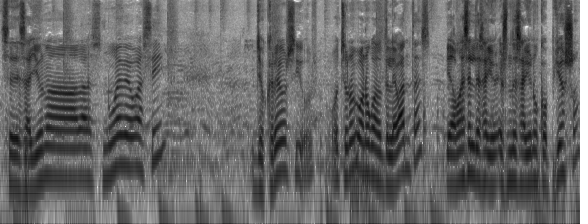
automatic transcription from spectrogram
Se desayuna a las 9 o así. Yo creo, sí, 8 o 9, bueno, cuando te levantas. Y además el desayuno es un desayuno copioso.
